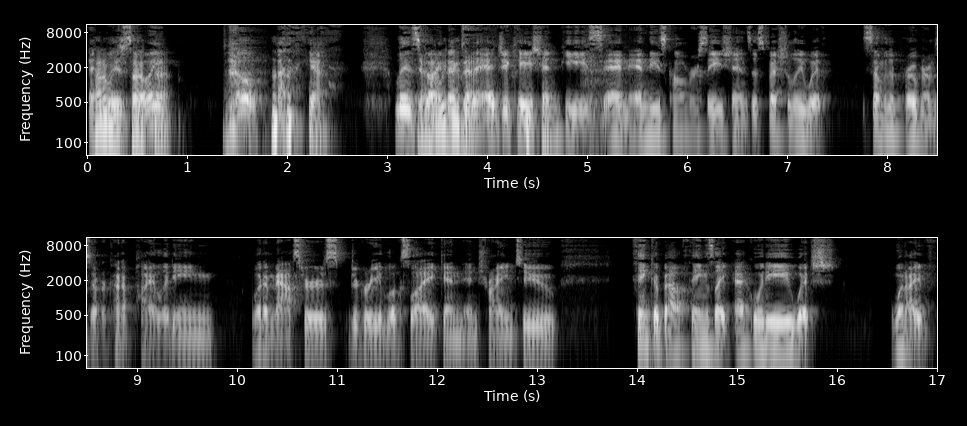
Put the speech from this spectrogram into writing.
And How do we Liz, start going- that? Oh, yeah. Liz, Yeah, going we back do to that? the education piece and, and these conversations, especially with some of the programs that are kind of piloting what a master's degree looks like and, and trying to think about things like equity, which when I've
